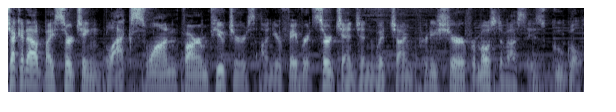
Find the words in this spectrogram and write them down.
Check it out by searching Black Swan Farm Futures on your favorite search engine, which I'm pretty sure for most of us is Google.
